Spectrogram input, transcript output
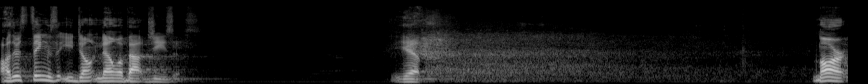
are there things that you don't know about Jesus? Yep. Mark,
